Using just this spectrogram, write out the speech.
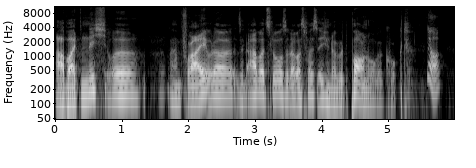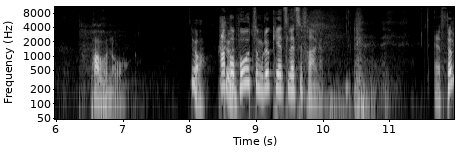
arbeiten nicht, äh, haben frei oder sind arbeitslos oder was weiß ich, und dann wird Porno geguckt. Ja. Porno. Ja. Schön. Apropos, zum Glück jetzt letzte Frage. F5?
